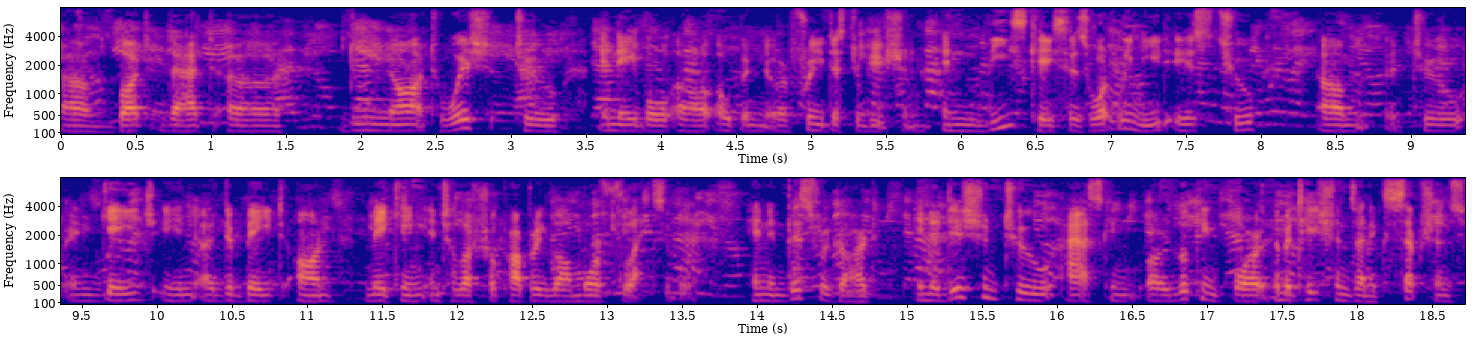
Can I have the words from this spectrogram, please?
um, but that do not wish to enable uh, open or free distribution. In these cases, what we need is to um, to engage in a debate on making intellectual property law more flexible. And in this regard, in addition to asking or looking for limitations and exceptions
